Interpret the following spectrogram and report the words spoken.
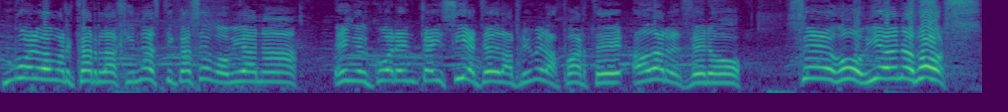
Vuelve a marcar la gimnástica segoviana en el 47 de la primera parte. A dar de cero. Segoviana 2.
